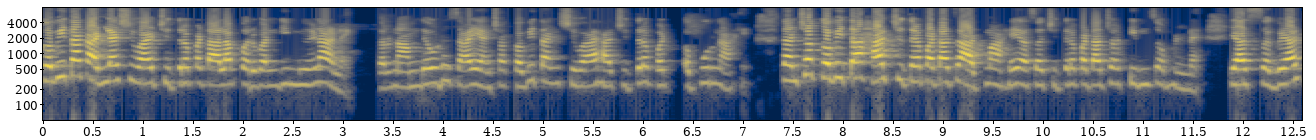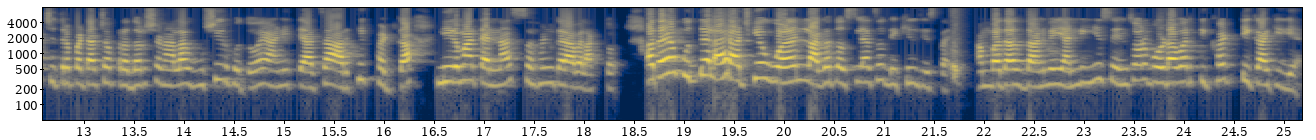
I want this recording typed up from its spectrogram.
कविता काढल्याशिवाय चित्रपटाला परवानगी मिळणार नाही. तर नामदेव ढसाळ यांच्या कवितांशिवाय हा चित्रपट अपूर्ण आहे. त्यांच्या कविता हाच चित्रपटाचा आत्मा आहे असं चित्रपटाच्या टीमचं म्हणणं आहे. या सगळ्या चित्रपटाच्या प्रदर्शनाला उशीर होतोय आणि त्याचा आर्थिक फटका निर्मात्यांना सहन करावा लागतो. आता या मुद्द्याला राजकीय वळण लागत असल्याचं देखील दिसतंय. अंबादास दानवे यांनीही सेन्सॉर बोर्डावर तिखट टीका केली आहे.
